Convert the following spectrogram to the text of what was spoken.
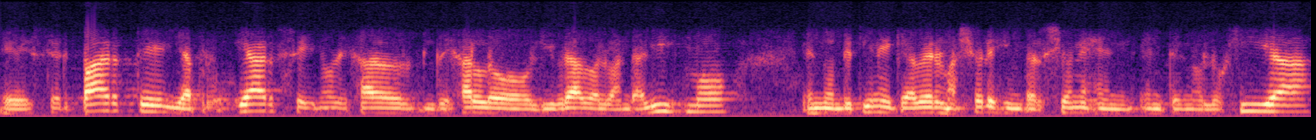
eh, ser parte y apropiarse y no dejar, dejarlo librado al vandalismo, en donde tiene que haber mayores inversiones en tecnología,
